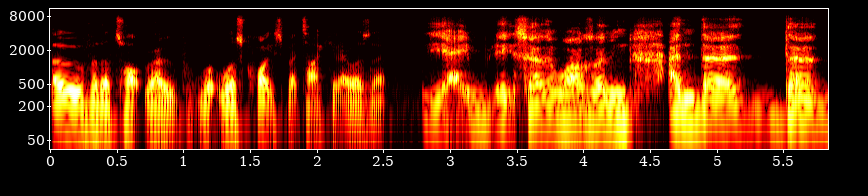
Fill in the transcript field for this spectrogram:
over the top rope was quite spectacular, wasn't it? Yeah, it, certainly was, and and the the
